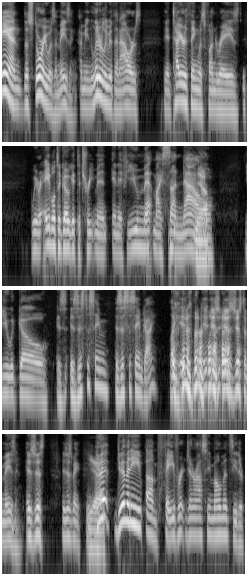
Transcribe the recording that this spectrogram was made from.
and the story was amazing. I mean, literally within hours, the entire thing was fundraised. We were able to go get the treatment, and if you met my son now, Yeah. you would go, "Is is this the same? Is this the same guy?" Like it, it, it's, it's just amazing. It's just it's just amazing. Do you, Yeah. have, do you have any um, favorite generosity moments, either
